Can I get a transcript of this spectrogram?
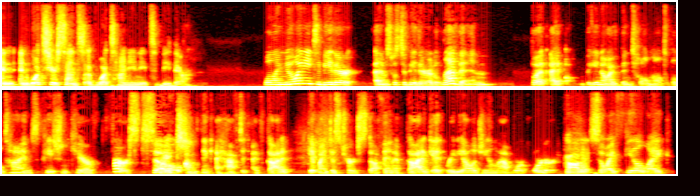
And and what's your sense of what time you need to be there? well i know i need to be there i'm supposed to be there at 11 but i but, you know i've been told multiple times patient care first so Right. i'm think i have to i've got to get my discharge stuff in i've got to get radiology and lab work ordered Got it. So I feel like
